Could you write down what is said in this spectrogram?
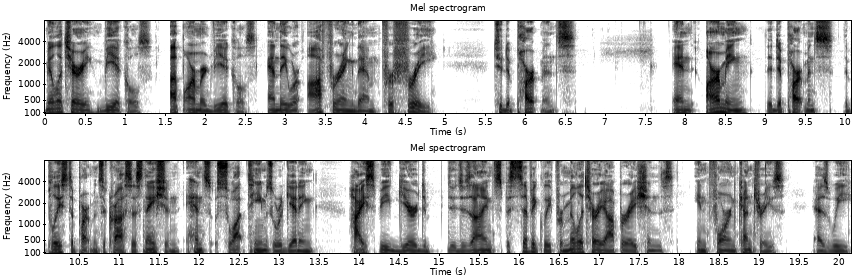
military vehicles, up armored vehicles, and they were offering them for free to departments and arming the departments, the police departments across this nation. Hence, SWAT teams were getting high speed gear de- designed specifically for military operations in foreign countries as we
